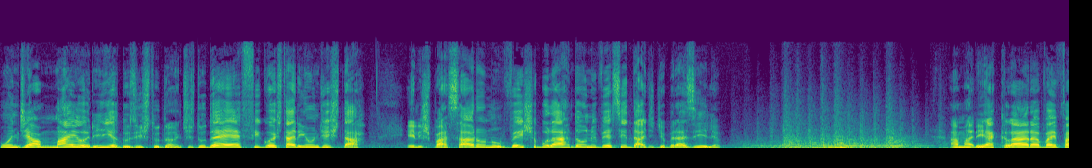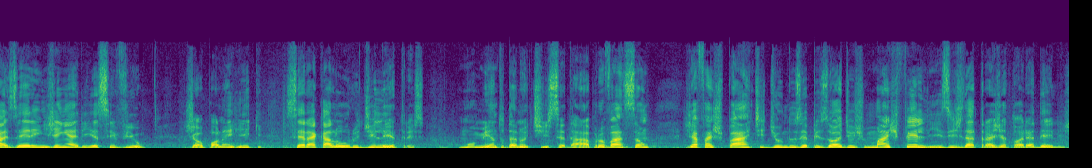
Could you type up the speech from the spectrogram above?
onde a maioria dos estudantes do DF gostariam de estar. Eles passaram no vestibular da Universidade de Brasília. A Maria Clara vai fazer engenharia civil. Já o Paulo Henrique será calouro de letras. O momento da notícia da aprovação já faz parte de um dos episódios mais felizes da trajetória deles.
